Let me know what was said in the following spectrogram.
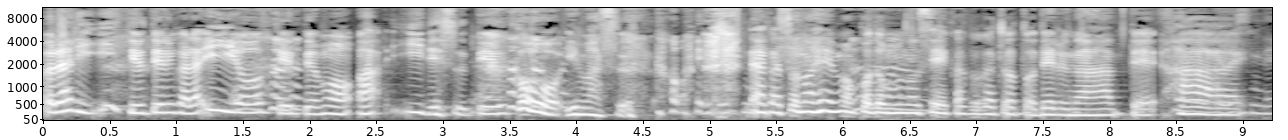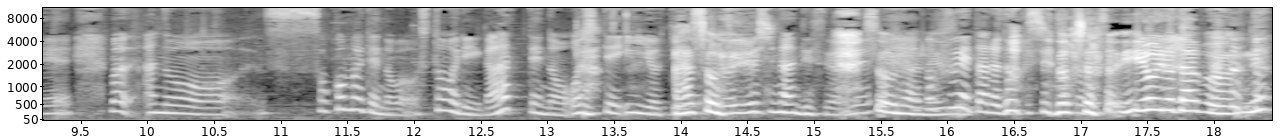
ラリーいいって言ってるからいいよって言っても、あ、いいですっていう子もいます。かわいいですね。なんかその辺も子供の性格がちょっと出るなって、はい。そうですね。まあ、あの、そこまでのストーリーがあっての押していいよっていうお許しなんですよね。そうなんです。増えたらどうしようどうしよう。いろいろ多分ね、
